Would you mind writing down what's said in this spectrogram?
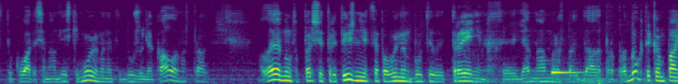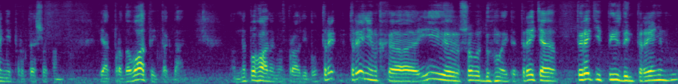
спілкуватися на англійській мові. Мене це дуже лякало насправді. Але ну, то перші три тижні це повинен бути тренінг. Я нам розповідали про продукти компанії, про те, що там як продавати і так далі. Непоганий насправді був тренінг. І що ви думаєте? Третя, третій тиждень тренінгу.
